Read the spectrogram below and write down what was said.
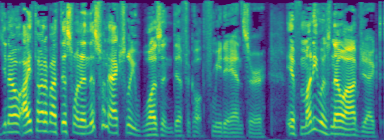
You know, I thought about this one, and this one actually wasn't difficult for me to answer. If money was no object,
